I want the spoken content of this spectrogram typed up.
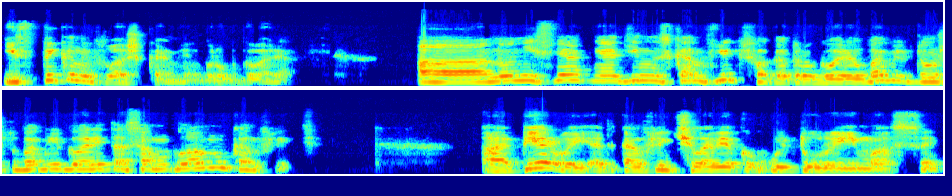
истыканы флажками, грубо говоря. А, но не снят ни один из конфликтов, о которых говорил Бабель, потому что Бабель говорит о самом главном конфликте. А первый – это конфликт человека, культуры и массы.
